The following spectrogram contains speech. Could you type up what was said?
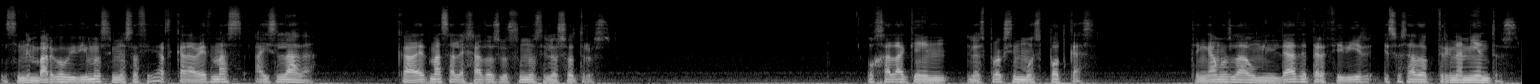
Y sin embargo vivimos en una sociedad cada vez más aislada, cada vez más alejados los unos de los otros. Ojalá que en los próximos podcasts tengamos la humildad de percibir esos adoctrinamientos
